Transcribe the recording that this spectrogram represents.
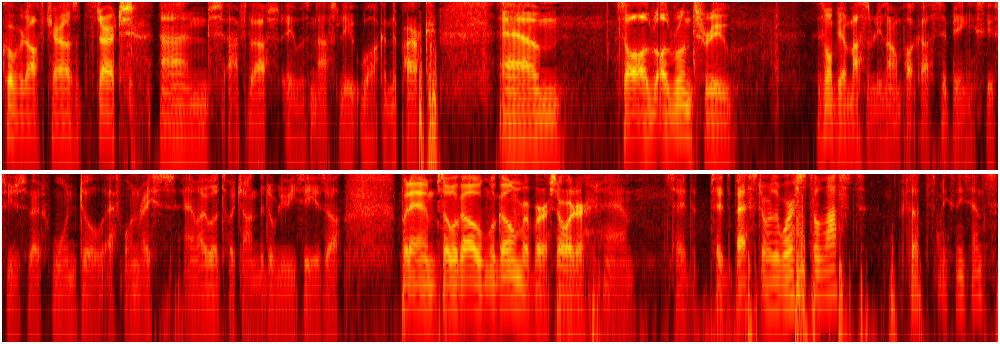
covered off Charles at the start, and after that, it was an absolute walk in the park. Um, so I'll, I'll, run through. This won't be a massively long podcast, it being exclusively just about one dull F1 race. Um, I will touch on the WEC as well, but um, so we'll go we'll go in reverse order. Um, the save the best or the worst to last, if that makes any sense.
